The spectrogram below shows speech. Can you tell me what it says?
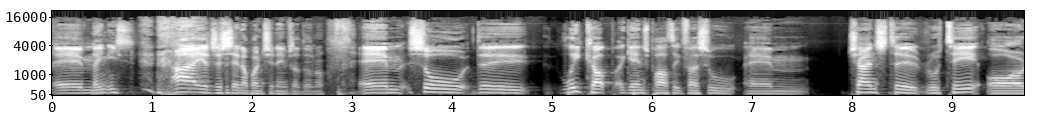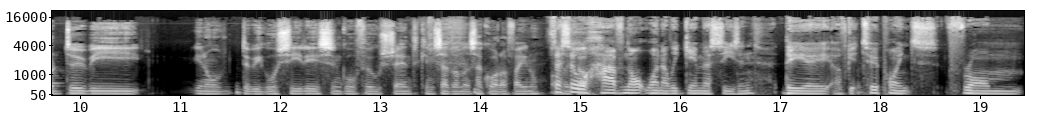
wasn't good at Celtic. Um, 90s. ah, you're just saying a bunch of names I don't know. Um, so the League Cup against Partick Thistle, um, chance to rotate, or do we, you know, do we go serious and go full strength, considering it's a quarter final? of Thistle have not won a league game this season. They uh, have got two points from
